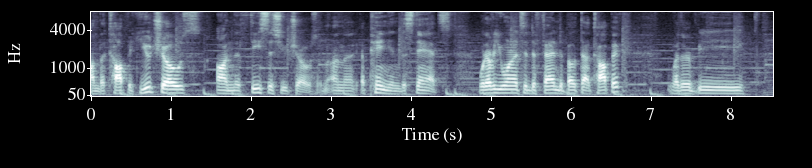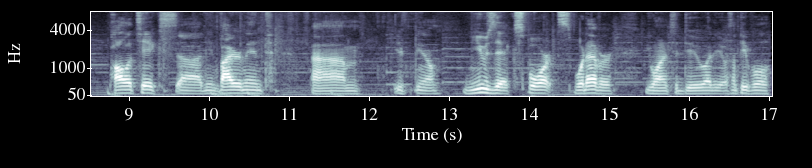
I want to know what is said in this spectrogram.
on the topic you chose, on the thesis you chose, on the opinion, the stance, whatever you wanted to defend about that topic, whether it be politics, uh, the environment, um, you, know, music, sports, whatever you wanted to do. And, you know, some people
